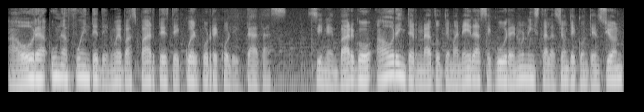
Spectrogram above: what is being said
ahora una fuente de nuevas partes de cuerpo recolectadas. Sin embargo, ahora internados de manera segura en una instalación de contención,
